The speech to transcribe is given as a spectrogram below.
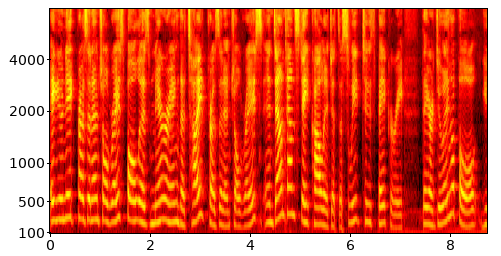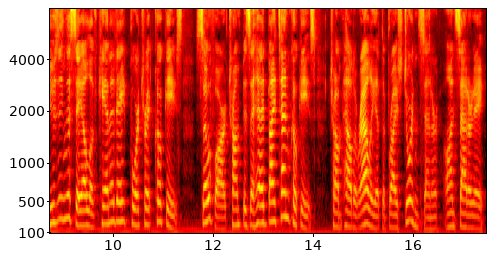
A unique presidential race poll is mirroring the tight presidential race in downtown State College at the Sweet Tooth Bakery. They are doing a poll using the sale of candidate portrait cookies. So far, Trump is ahead by 10 cookies. Trump held a rally at the Bryce Jordan Center on Saturday.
